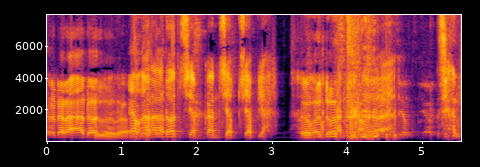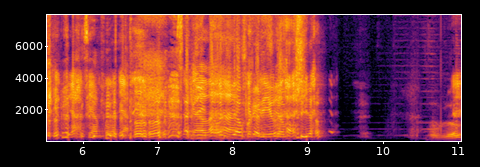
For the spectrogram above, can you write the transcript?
saudara Adot Saudara El Adot. Siapkan siap-siap ya. El Adot. Makanan siap siap siap ya. Segala Siap, siap, keterlibatan. siap, siap. Goblok.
